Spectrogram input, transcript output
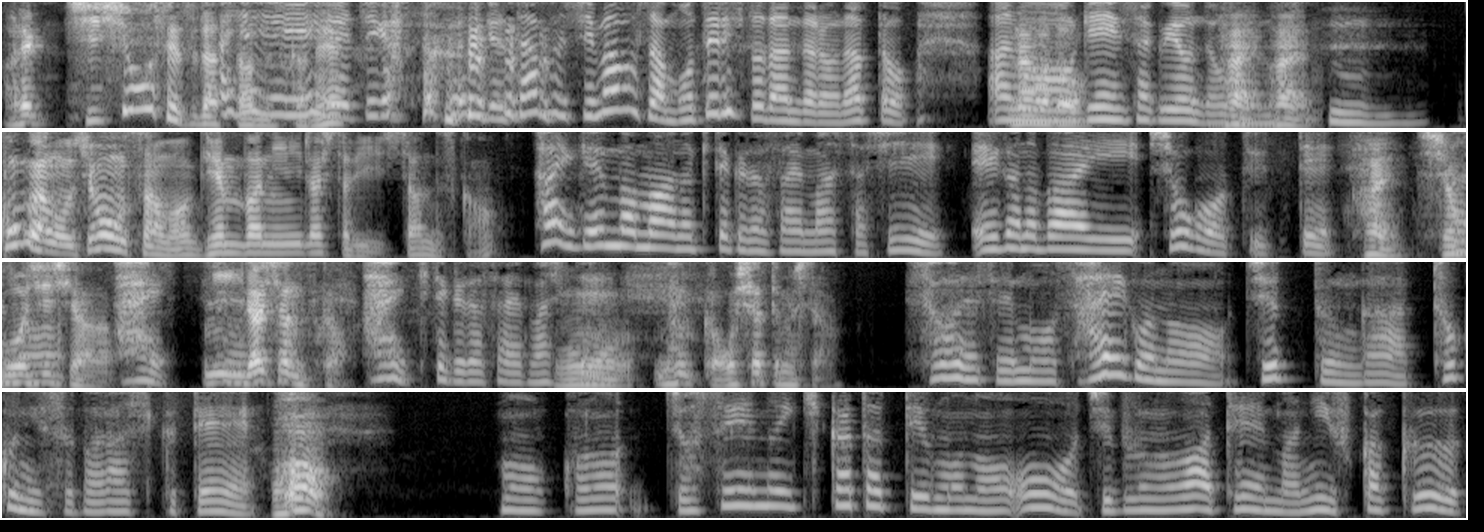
あれ、私小説だったんですかね。いやいや違うんですけど、多分島本さんモテる人なんだろうなと、あの、原作読んで思います。はいはいうん、今回あの、島本さんは現場にいらしたりしたんですか？はい、現場もあの、来てくださいましたし、映画の場合、初号って言って、はい、初号死者にいらっしゃるんですか？はい、来てくださいまして。なんかおっしゃってました？そうですね。もう最後の10分が特に素晴らしくて、もうこの女性の生き方っていうものを自分はテーマに深く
